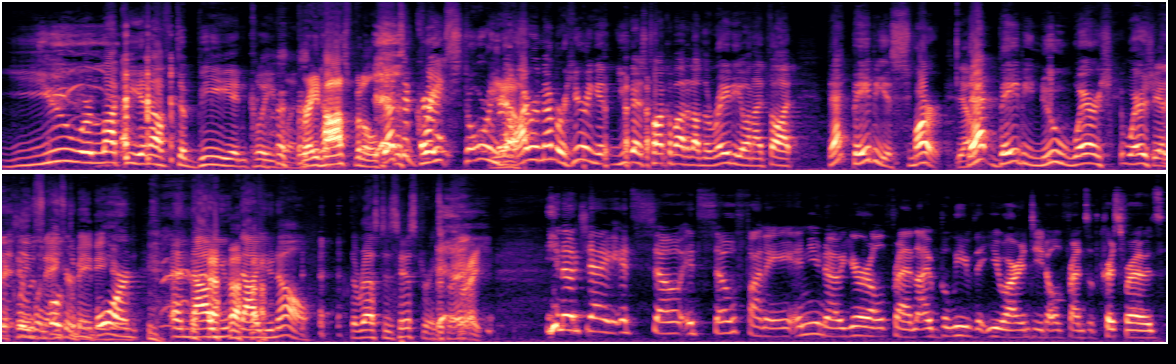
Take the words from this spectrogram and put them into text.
You were lucky enough to be in Cleveland. Great hospitals. That's a great story, Yeah. though. I remember hearing it. You guys talk about it on the radio, and I thought that baby is smart. Yep. That baby knew where she, where she, had a it was Cleveland supposed to be baby born, and now you now you know. The rest is history. right. You know, Jay, it's so it's so funny, and you know, your old friend. I believe that you are indeed old friends with Chris Rose.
